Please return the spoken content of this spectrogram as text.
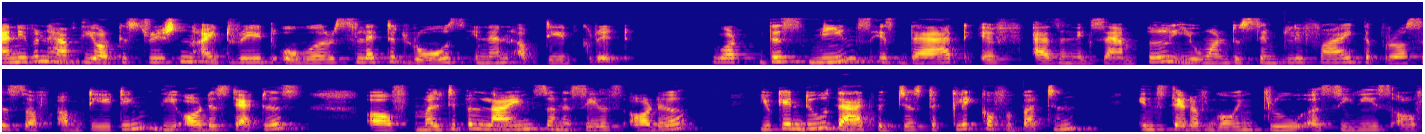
and even have the orchestration iterate over selected rows in an update grid. What this means is that if, as an example, you want to simplify the process of updating the order status of multiple lines on a sales order, you can do that with just a click of a button instead of going through a series of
